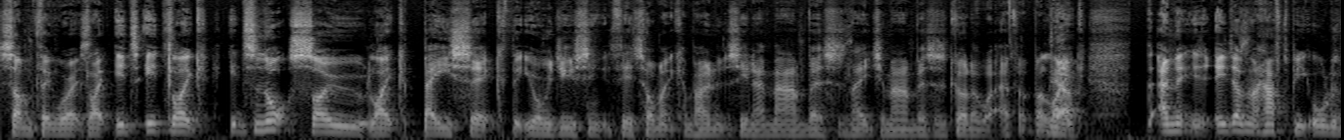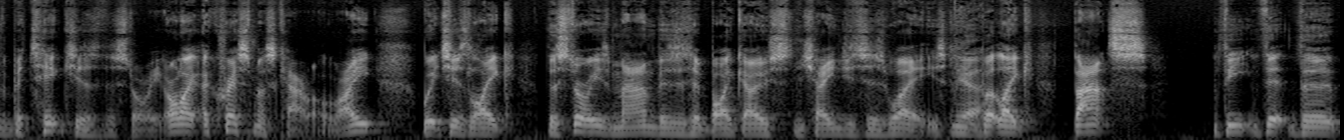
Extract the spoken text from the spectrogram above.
something where it's like it's it's like it's not so like basic that you're reducing it to the atomic components, you know, man versus nature, man versus God or whatever. But Yeah. like, and it, it doesn't have to be all of the particulars of the story, or like a Christmas Carol, right? Which is like the story is man visited by ghosts and changes his ways. Yeah. But like that's the the the,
